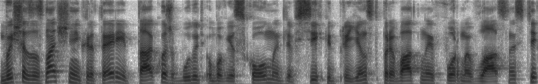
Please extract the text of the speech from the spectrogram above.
Вище зазначені критерії також будуть обов'язковими для всіх підприємств приватної форми власності,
